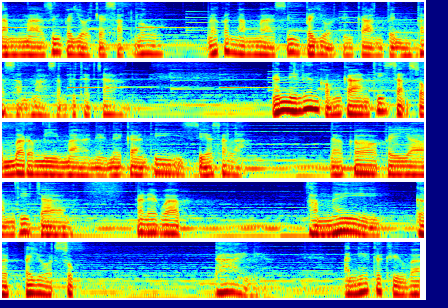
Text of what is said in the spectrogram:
นำมาซึ่งประโยชน์แก่สัตว์โลก แล้วก็นำมาซึ่งประโยชน์ในการเป็นพระสัมมาสัมพุทธเจ้าเนั้นในเรื่องของการที่สะสมบารมีมาเนี่ยในการที่เสียสละ แล้วก็พยายามที่จะก็เรียกว่าทำให้เกิดประโยชน์สุขได้เนี่ยอันนี้ก็คือว่า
